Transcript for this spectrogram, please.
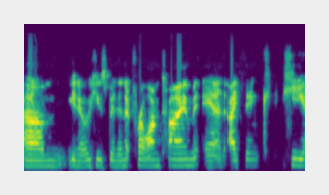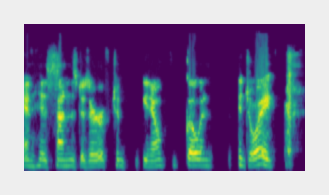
Um, you know, he's been in it for a long time, and I think he and his sons deserve to you know go and enjoy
